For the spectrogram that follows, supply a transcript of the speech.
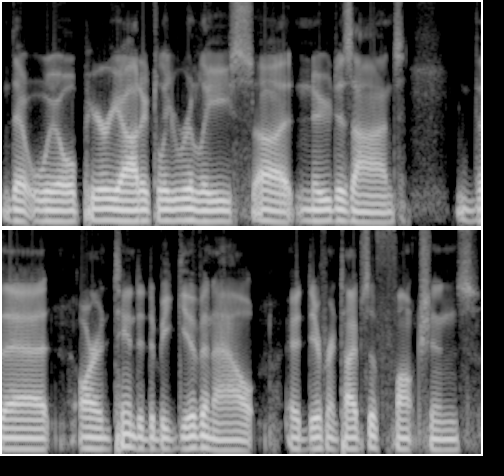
that will periodically release uh, new designs that are intended to be given out at different types of functions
